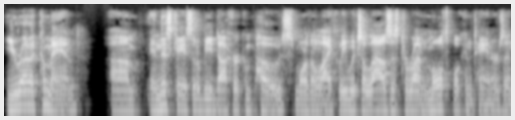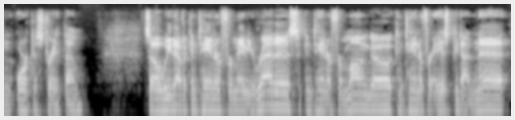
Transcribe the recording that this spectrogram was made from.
You run a command um, in this case, it'll be Docker Compose, more than likely, which allows us to run multiple containers and orchestrate them. So we'd have a container for maybe Redis, a container for Mongo, a container for ASP.NET.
